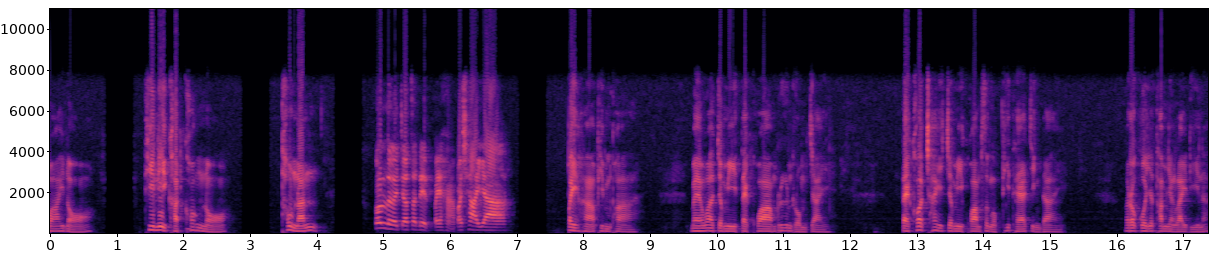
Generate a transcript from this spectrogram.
วายหนอ ที่นี่ขัดข้องหนอเท่านั้น ก็เลยจะเสด็จไปหาพระชายา ไปหาพิมพา แม้ว่าจะมีแต่ความรื่นรมใจ แต่ข้อใช่จะมีความสงบที่แท้จริงได้ เราควรจะทำอย่างไรดีนะ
